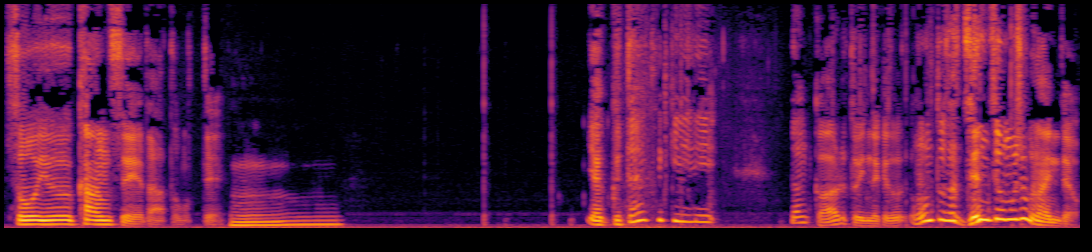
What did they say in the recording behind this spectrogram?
そういう感性だと思って。うーん。いや、具体的になんかあるといいんだけど、本当さ、全然面白くないんだよ。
